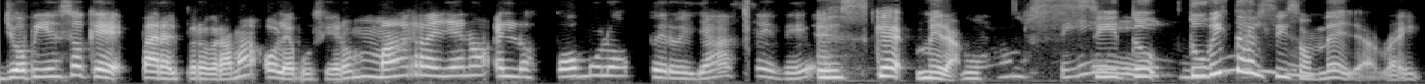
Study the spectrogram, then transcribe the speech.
Yo pienso que para el programa o le pusieron más relleno en los pómulos, pero ella se ve, Es que, mira, no sé. si tú, tú viste el season de ella, right?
